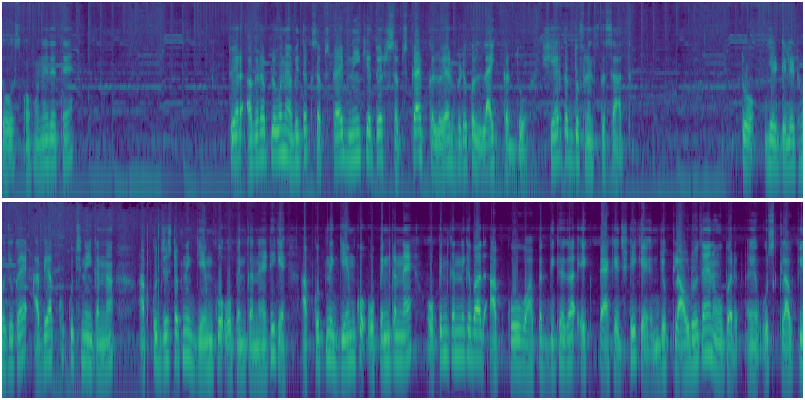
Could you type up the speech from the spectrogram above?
तो इसको होने देते हैं। तो यार, अगर आप लोगों ने अभी तक सब्सक्राइब नहीं किया तो यार सब्सक्राइब कर लो यार वीडियो को लाइक कर दो शेयर कर दो फ्रेंड्स के साथ। तो ये डिलीट हो चुका है। अभी आपको कुछ नहीं करना। आपको जस्ट अपने गेम को ओपन करना है, ठीक है? आपको अपने गेम को ओपन करना है। ओपन करने के बाद आपको वहाँ पर दिखेगा एक पैकेज ठीक है? जो क्लाउड होता है ना ऊपर उस क्लाउड की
